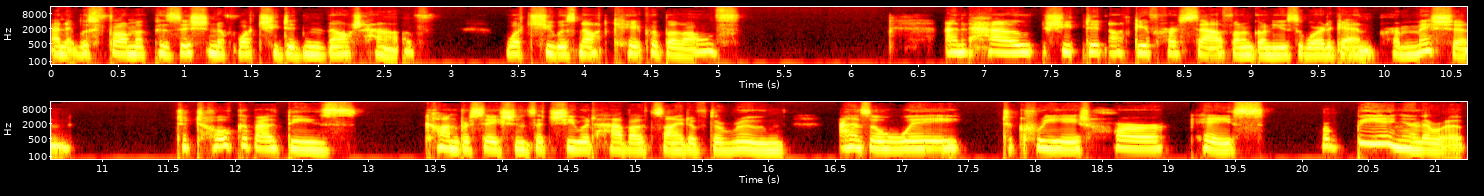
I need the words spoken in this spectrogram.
And it was from a position of what she did not have, what she was not capable of, and how she did not give herself, and I'm going to use the word again, permission to talk about these conversations that she would have outside of the room as a way to create her case for being in the room.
